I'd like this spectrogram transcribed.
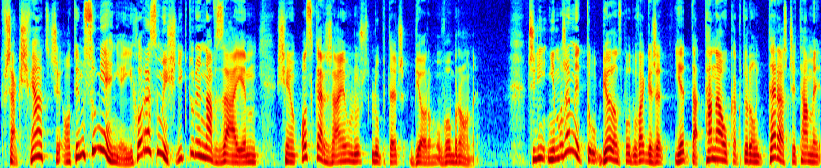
Wszak świadczy o tym sumienie ich oraz myśli, które nawzajem się oskarżają lub też biorą w obronę. Czyli nie możemy tu, biorąc pod uwagę, że ta, ta nauka, którą teraz czytamy,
